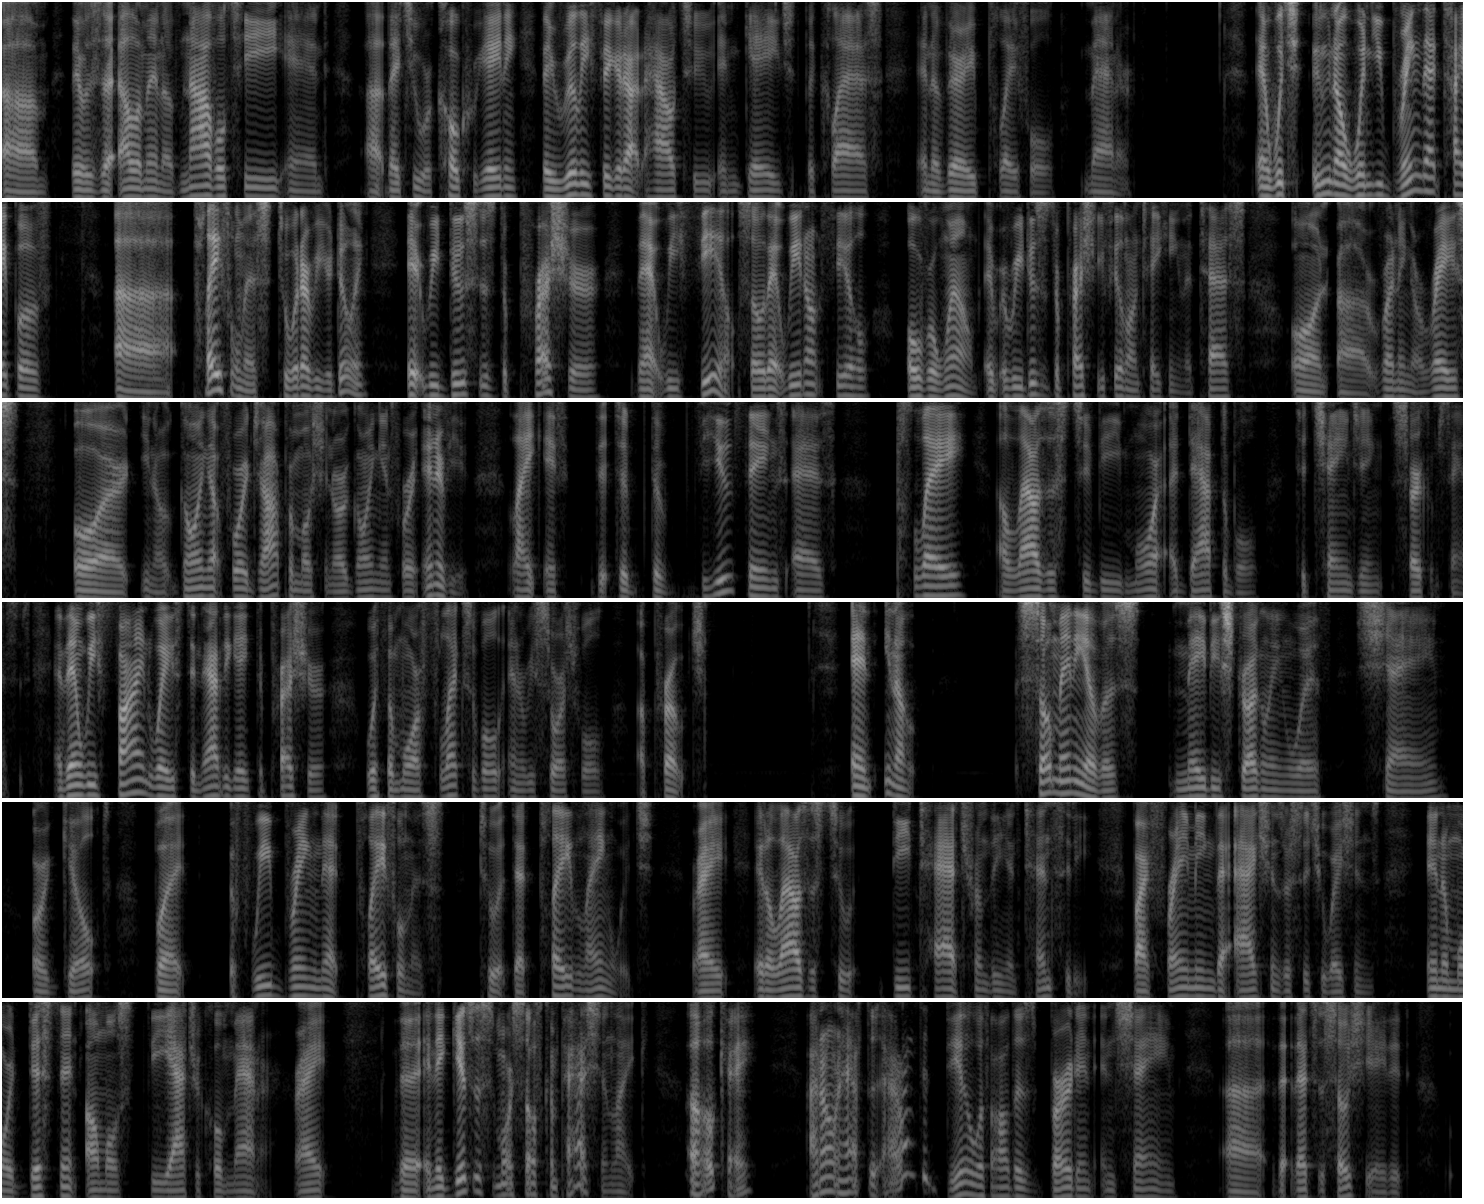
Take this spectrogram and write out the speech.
Um, there was an element of novelty and uh, that you were co-creating. They really figured out how to engage the class in a very playful manner. And which you know, when you bring that type of uh, playfulness to whatever you're doing, it reduces the pressure that we feel, so that we don't feel overwhelmed. It, reduces the pressure you feel on taking a test, on uh, running a race, or you know going up for a job promotion or going in for an interview. Like if to, to, view things as play allows us to be more adaptable to changing circumstances. And then we find ways to navigate the pressure with a more flexible and resourceful approach. And you know so many of us may be struggling with shame or guilt but if we bring that playfulness to it, that play language, right, it allows us to detach from the intensity by framing the actions or situations in a more distant, almost theatrical manner, right? The and it gives us more self compassion. Like, oh, okay, I don't have to. I don't have to deal with all this burden and shame uh, that, that's associated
